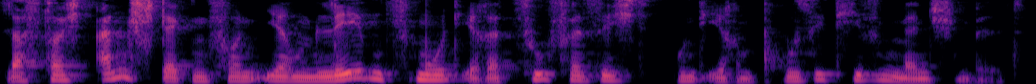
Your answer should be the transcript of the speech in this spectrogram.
lasst euch anstecken von ihrem Lebensmut, ihrer Zuversicht und ihrem positiven Menschenbild.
